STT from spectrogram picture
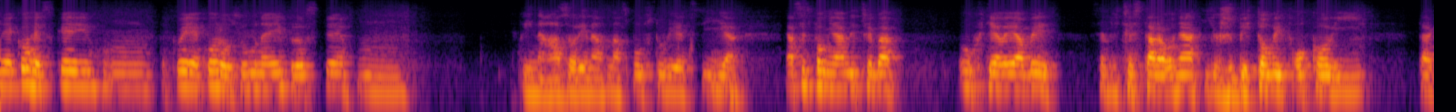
jako hezký, mm, takový jako rozumný prostě mm, takový názory na, na spoustu věcí. A já si vzpomínám, když třeba chtěli, aby se více staral o nějaký hřbitovy v okolí, tak,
